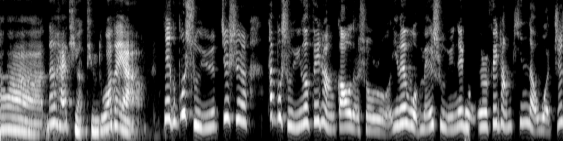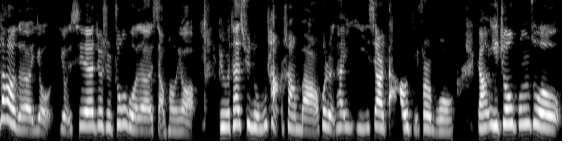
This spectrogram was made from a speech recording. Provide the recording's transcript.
啊，那还挺挺多的呀。这个不属于，就是它不属于一个非常高的收入，因为我没属于那种就是非常拼的。我知道的有有些就是中国的小朋友，比如他去农场上班，或者他一下打好几份工，然后一周工作，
